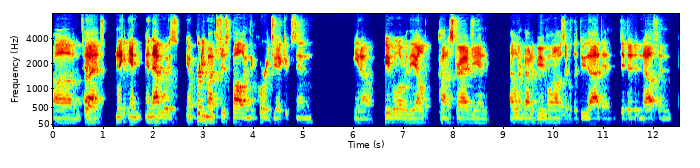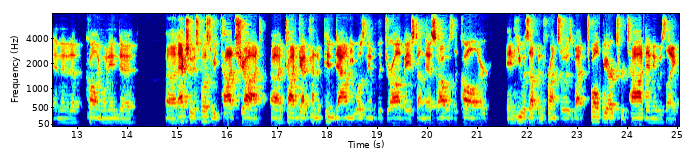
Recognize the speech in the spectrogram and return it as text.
Um, at, and, and and that was you know pretty much just following the Corey Jacobsen, you know, bugle over the elk kind of strategy, and I learned how to bugle, and I was able to do that, and did it enough, and and ended up calling one into. Uh, actually, it was supposed to be Todd shot. Uh, Todd got kind of pinned down. He wasn't able to draw based on this, so I was the caller and he was up in front. So it was about 12 yards for Todd, and it was like,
